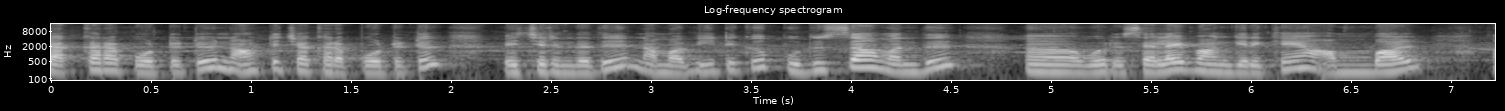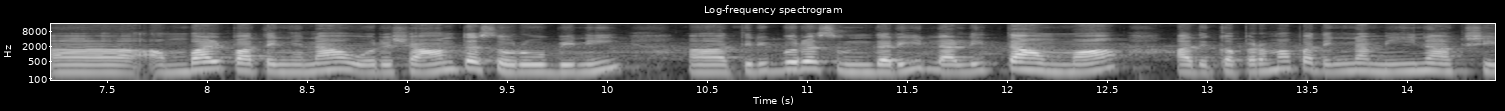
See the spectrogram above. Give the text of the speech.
சக்கரை போட்டுட்டு நாட்டு சக்கரை போட்டுட்டு வச்சுருந்தது. நம்ம வீட்டுக்கு புதுசாக வந்து ஒரு சிலை வாங்கியிருக்கேன். அம்பாள் அம்பாள் பார்த்தீங்கன்னா ஒரு சாந்த சொரூபினி திரிபுர சுந்தரி லலிதா அம்மா அதுக்கப்புறமா பார்த்திங்கன்னா மீனாட்சி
